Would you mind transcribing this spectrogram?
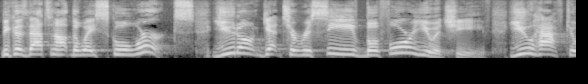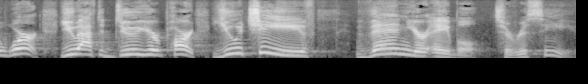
because that's not the way school works. You don't get to receive before you achieve. You have to work. You have to do your part. You achieve, then you're able to receive.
